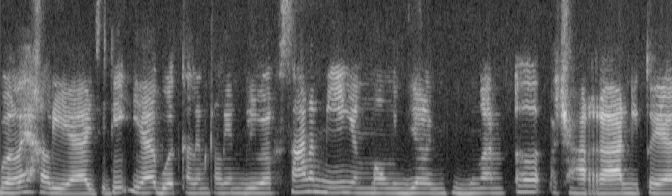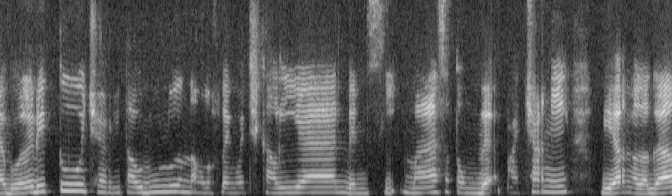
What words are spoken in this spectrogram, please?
Boleh kali ya. Jadi ya buat kalian-kalian di luar sana nih yang mau menjalin hubungan uh, pacaran gitu ya. Boleh deh tuh cari tahu dulu tentang love language kalian dan si mas atau mbak pacar nih biar nggak gagal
